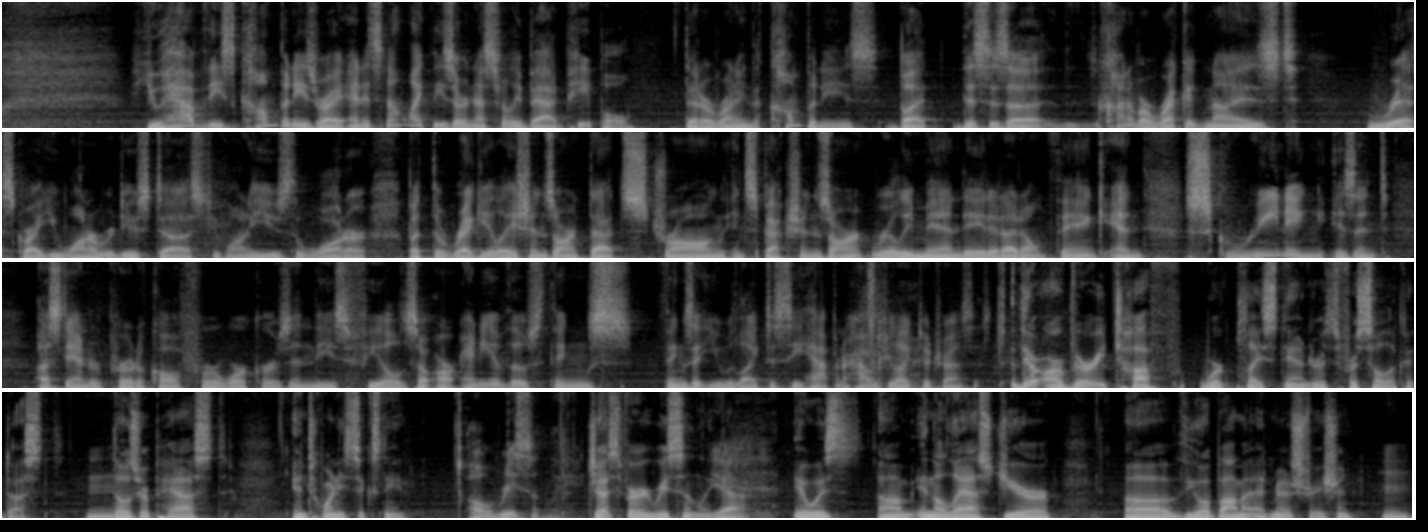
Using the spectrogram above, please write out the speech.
you have these companies right? And it's not like these are necessarily bad people that are running the companies but this is a kind of a recognized risk right you want to reduce dust you want to use the water but the regulations aren't that strong inspections aren't really mandated i don't think and screening isn't a standard protocol for workers in these fields so are any of those things things that you would like to see happen or how would you like to address this There are very tough workplace standards for silica dust. Hmm. Those were passed in 2016, oh recently just very recently. yeah It was um, in the last year of the Obama administration. Hmm.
